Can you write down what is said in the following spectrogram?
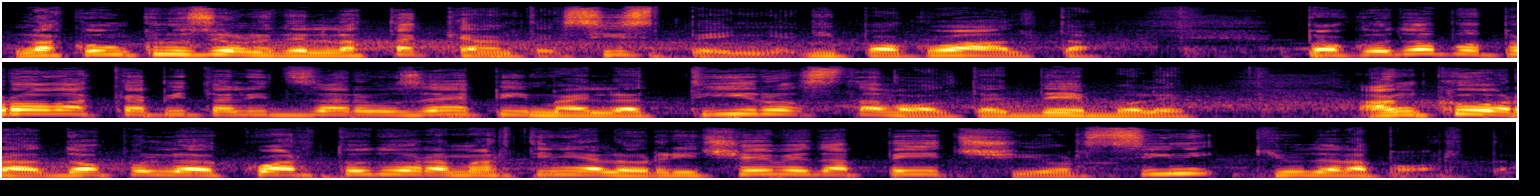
La conclusione dell'attaccante si spegne di poco alta. Poco dopo prova a capitalizzare Usepi, ma il tiro stavolta è debole. Ancora, dopo il quarto d'ora, Martiniello riceve da Pecci, Orsini chiude la porta.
